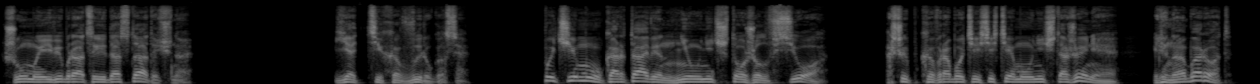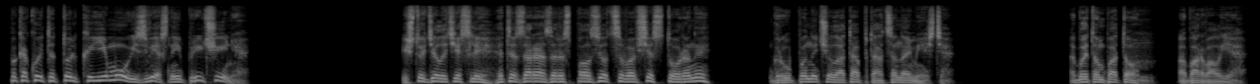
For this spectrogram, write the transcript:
шума и вибрации достаточно». Я тихо выругался. Почему Картавин не уничтожил все? Ошибка в работе системы уничтожения? Или наоборот, по какой-то только ему известной причине? И что делать, если эта зараза расползется во все стороны? Группа начала топтаться на месте. «Об этом потом», — оборвал я.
